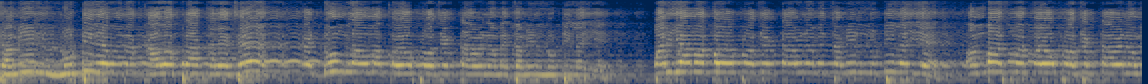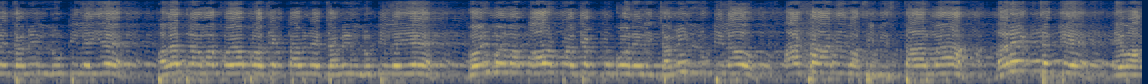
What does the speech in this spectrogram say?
જમીન લૂંટી લેવાના કાવતરા કરે છે કે ડુમલાવમાં કયો પ્રોજેક્ટ આવે ને અમે જમીન લૂંટી લઈએ. પરિયામાં કયો પ્રોજેક્ટ આવે ને અમે જમીન લૂંટી લઈએ. અંબાસમાં કયો પ્રોજેક્ટ આવે ને અમે જમીન લૂંટી લઈએ. ભલતરામાં કયો પ્રોજેક્ટ આવે ને જમીન લૂંટી લઈએ. ગોઈમામાં પાવર પ્રોજેક્ટ મૂકો ને એની જમીન લૂંટી લઉં આખા આદિવાસી વિસ્તારમાં એવા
